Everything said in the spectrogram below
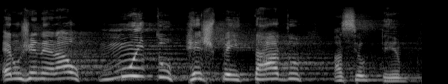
era um general muito respeitado a seu tempo.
